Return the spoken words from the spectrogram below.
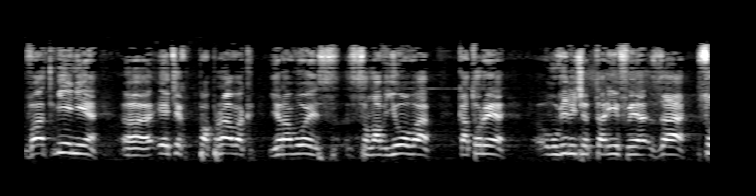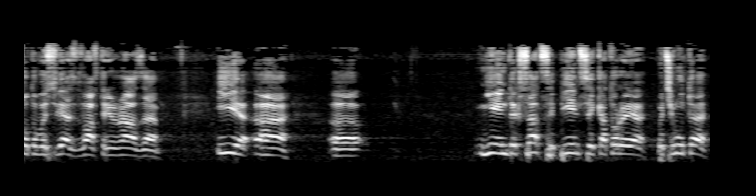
в отмене э, этих поправок Яровой Соловьева, которые увеличат тарифы за сотовую связь в 2-3 раза, и не индексации пенсий, которые почему-то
